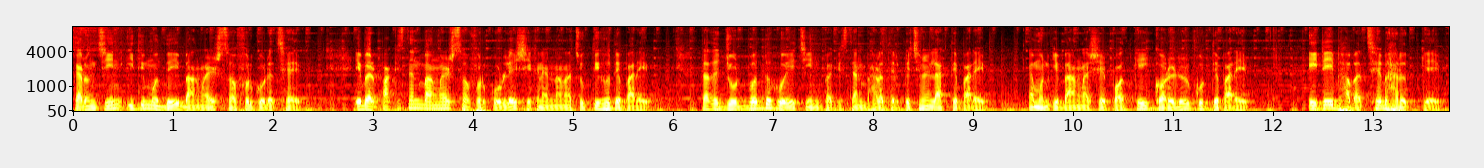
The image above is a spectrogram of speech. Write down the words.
কারণ চীন ইতিমধ্যেই বাংলাদেশ সফর করেছে। এবার পাকিস্তান বাংলাদেশ সফর করলে সেখানে নানা চুক্তি হতে পারে। তাতে জোটবদ্ধ হয়ে চীন পাকিস্তান ভারতের পেছনে লাগতে পারে। এমনকি বাংলাদেশের পথকেই করিডোর করতে পারে। এটাই ভাবাচ্ছে ভারতকে।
